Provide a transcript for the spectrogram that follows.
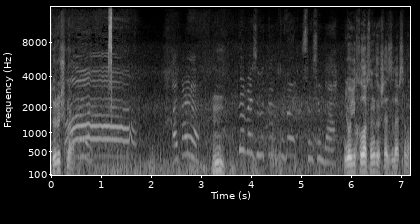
Sürüşme. Aytaya. Hı. Yo yıkılarsın kış, ezilersin ha.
